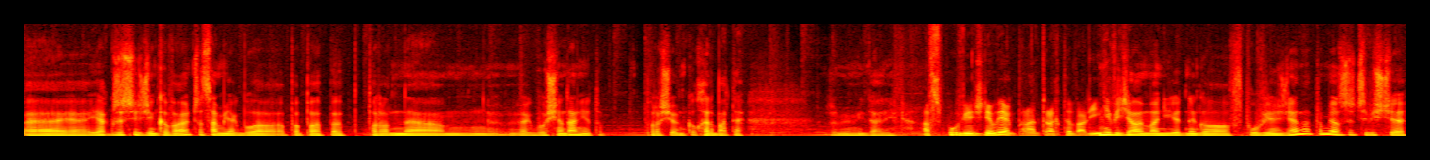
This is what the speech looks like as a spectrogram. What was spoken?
E, ja grzecznie dziękowałem. Czasami jak była po, po, po, poranna, mm, jak było śniadanie, to prosiłem tylko herbatę, żeby mi dali. A współwięźniowie jak pana traktowali? Nie widziałem ani jednego współwięźnia, natomiast rzeczywiście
